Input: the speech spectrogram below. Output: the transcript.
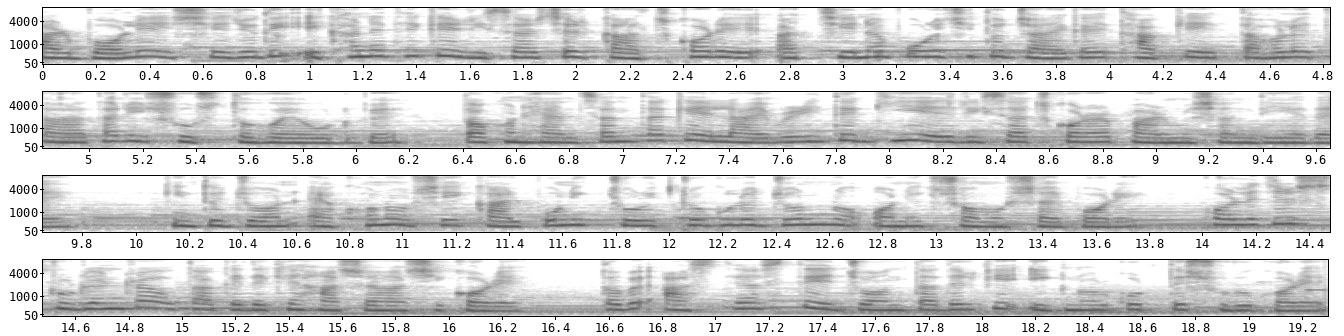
আর বলে, সে যদি এখানে থেকে রিসার্চের কাজ করে আর চেনা পরিচিত জায়গায় থাকে, তাহলে তাড়াতাড়ি সুস্থ হয়ে উঠবে। তখন হ্যানসান তাকে লাইব্রেরিতে গিয়ে রিসার্চ করার পারমিশন দিয়ে দেয়। কিন্তু জন এখনও সেই কাল্পনিক চরিত্রগুলোর জন্য অনেক সমস্যায় পড়ে। কলেজের স্টুডেন্টরাও তাকে দেখে হাসাহাসি করে। তবে আস্তে আস্তে জন তাদেরকে ইগনোর করতে শুরু করে।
